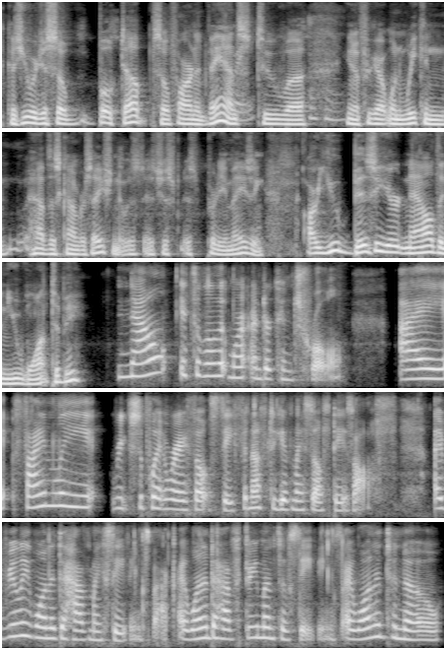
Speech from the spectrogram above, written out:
because you were just so booked up so far in advance Right. to, uh, you know, figure out when we can have this conversation. It was, it's just, it's pretty amazing. Are you busier now than you want to be? now it's a little bit more under control. I finally reached a point where I felt safe enough to give myself days off. I really wanted to have my savings back. I wanted to have three months of savings. I wanted to know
